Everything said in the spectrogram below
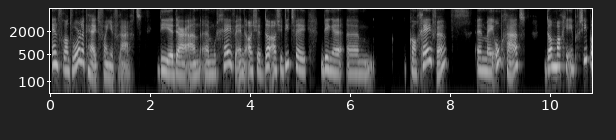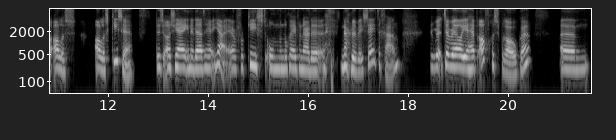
en verantwoordelijkheid van je vraagt, die je daaraan uh, moet geven. En als je, als je die twee dingen um, kan geven en mee omgaat, dan mag je in principe alles, alles kiezen. Dus als jij inderdaad ja, ervoor kiest om nog even naar de, naar de wc te gaan, terwijl je hebt afgesproken, um,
